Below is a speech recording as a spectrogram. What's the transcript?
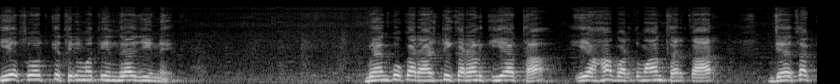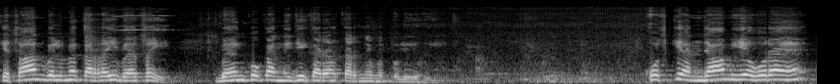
ये सोच के श्रीमती इंदिरा जी ने बैंकों का राष्ट्रीयकरण किया था। यहाँ वर्तमान सरकार जैसा किसान बिल में कर रही, वैसा ही बैंकों का निजीकरण करने में तुली हुई। उसके अंजाम ये हो रहे हैं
